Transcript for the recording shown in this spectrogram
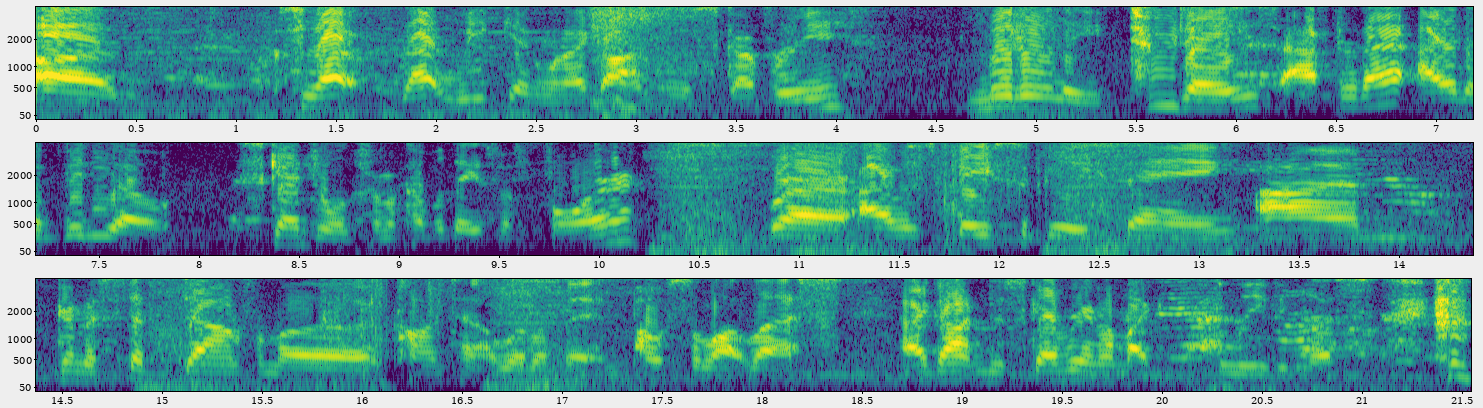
Um, so that that weekend when I got into Discovery, literally two days after that, I had a video scheduled from a couple days before, where I was basically saying I'm gonna step down from uh, content a little bit and post a lot less. I got into Discovery and I'm like deleting this.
